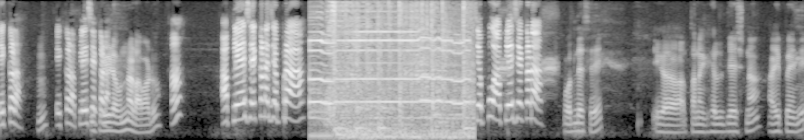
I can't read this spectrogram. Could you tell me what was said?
ఎక్కడ? ఎక్కడ? ప్లేస్ ఎక్కడ? ఉన్నాడా వాడు? ఆ? ఆ ప్లేస్ ఎక్కడ చెప్పరా? చెప్పు ఆ ప్లేస్ ఎక్కడ? వదిలేసి. ఇక తనకి హెల్ప్ చేసిన అయిపోయింది.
